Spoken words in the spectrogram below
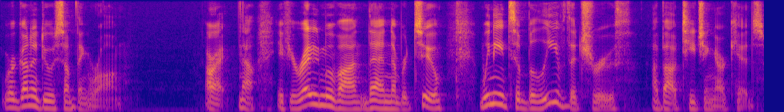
we're going to do something wrong. All right, now, if you're ready to move on, then number two, we need to believe the truth about teaching our kids.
